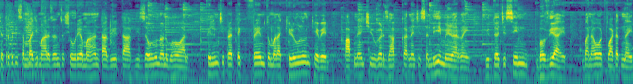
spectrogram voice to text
छत्रपती संभाजी महाराजांचं शौर्य महानता वीरता अगदी जवळून अनुभवाल. फिल्मची प्रत्येक फ्रेम तुम्हाला खिळवळून ठेवेल. पापण्यांची उघड झाप करण्याची संधीही मिळणार नाही. युद्धाचे सीन भव्य आहेत. बनावट वाटत नाहीत.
